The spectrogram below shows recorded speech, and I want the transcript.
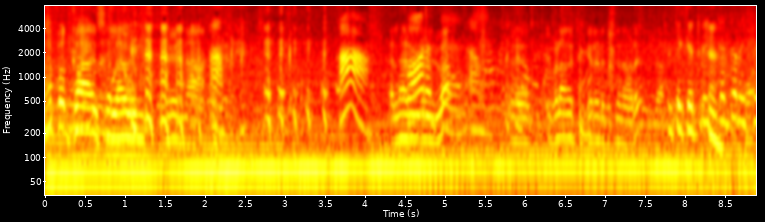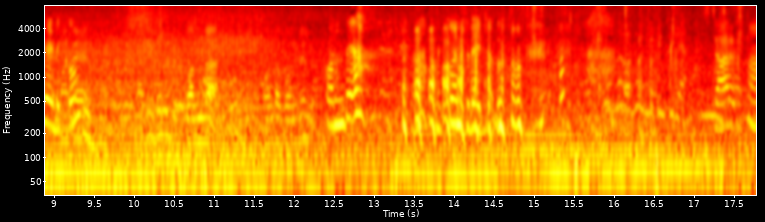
അപ്പൊ എല്ലാവരും ഇവിടാണ് ടിക്കറ്റ് എടുക്കുന്ന ആൾ. ടിക്കറ്റ് ടിക്കറ്റ് റിഫ്യൂ എടുക്കും. മനസ്സിലായിട്ടുള്ളൂ ആ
